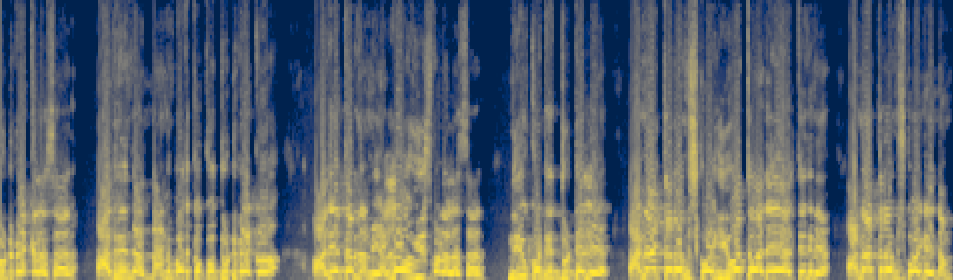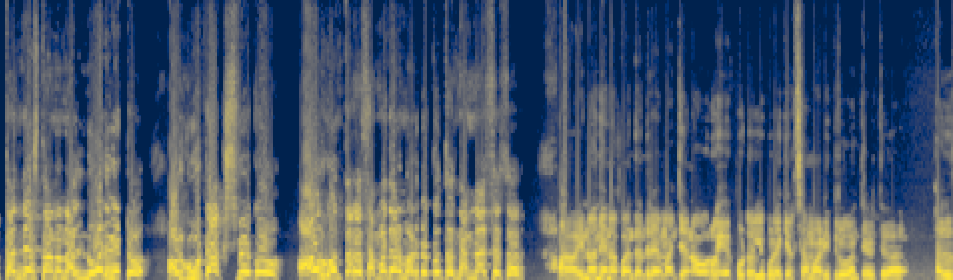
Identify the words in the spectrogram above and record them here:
ದುಡ್ಡು ಬೇಕಲ್ಲ ಸರ್ ಆದ್ರಿಂದ ನನ್ನ ಬದುಕಕ್ಕೂ ದುಡ್ಡು ಬೇಕು. ಅದೇ ತರ ನಾನು ಎಲ್ಲವೂ ಯೂಸ್ ಮಾಡಲ್ಲ ಸರ್ ನೀವು ಕೊಟ್ಟಿದ್ದ ದುಡ್ಡಲ್ಲಿ ಅನಾಥರಂಶಕ್ಕೋಗಿ ಇವತ್ತು ಅದೇ ಹೇಳ್ತಿದ್ದೀನಿ ಅನಾಥರಂಶಕ್ಕೋಗಿ ನಮ್ಮ ತಂದೆ ಸ್ಥಾನ ಅಲ್ಲಿ ನೋಡಿಬಿಟ್ಟು ಅವ್ರಿಗೆ ಊಟ ಹಾಕ್ಸ್ಬೇಕು. ಅವ್ರಿಗೊಂಥರ ಸಮಾಧಾನ ಮಾಡ್ಬೇಕು ಅಂತ ನನ್ನ ಆಸೆ ಸರ್ ಇನ್ನೊಂದು ಏನಪ್ಪ ಅಂತಂದ್ರೆ ಮಂಜನ್ ಅವರು ಏರ್ಪೋರ್ಟ್ ಅಲ್ಲಿ ಕೂಡ ಕೆಲಸ ಮಾಡಿದ್ರು ಅಂತ ಹೇಳ್ತೀರಾ? ಅದ್ರ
